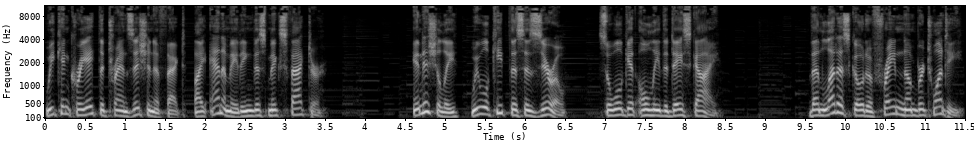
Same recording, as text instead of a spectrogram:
we can create the transition effect by animating this mix factor. Initially, we will keep this as 0, so we'll get only the day sky. Then let us go to frame number 20.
